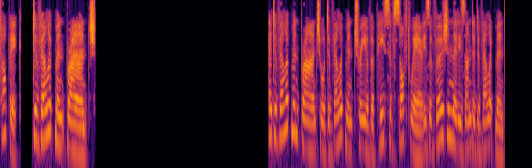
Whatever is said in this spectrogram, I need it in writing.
Topic: Development branch. A development branch or development tree of a piece of software is a version that is under development,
